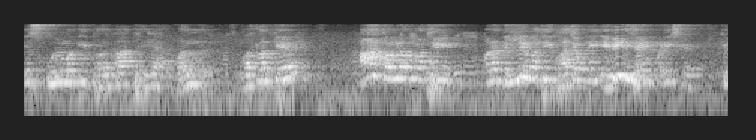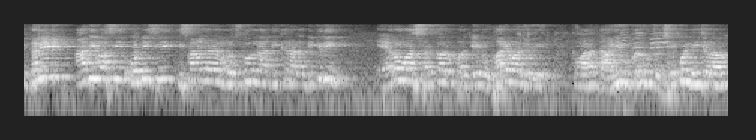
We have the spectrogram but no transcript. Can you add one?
એ સ્કૂલમાંથી ભણતા થઈ ગયા, બંધ. મતલબ કે આ કમલમમાંથી અને દિલ્હીમાંથી ભાજપની એવી ડિઝાઇન પડી છે કે દરેક આદિવાસી, ઓબીસી, કિસાન અને મજદૂરના દીકરા અને દીકરી એરોમાં સર્કલ ઉપર જઈને ઊભા રહેવા જોઈએ કે મારા દાઢી ઉકળવું છે છે કોઈ નહીં જણાવો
